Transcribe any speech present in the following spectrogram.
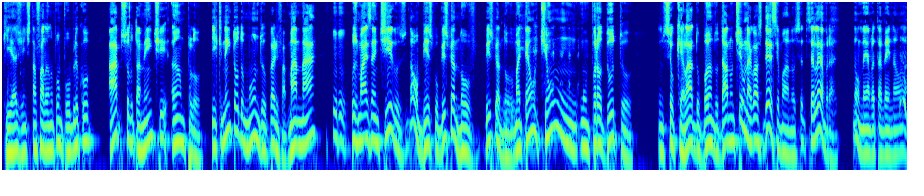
que a gente está falando para um público absolutamente amplo e que nem todo mundo, por exemplo, maná, os mais antigos, não o bispo, o bispo é novo, o bispo é novo, mas tem um, tinha um, um produto, não sei o que lá, do bando dá, não tinha um negócio desse, mano, você lembra? Não lembra também, não.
